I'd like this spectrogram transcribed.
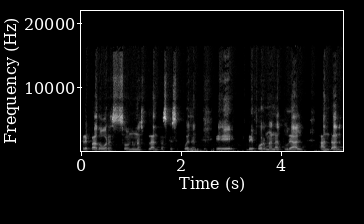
trepadoras, son unas plantas que se pueden eh, de forma natural, andan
